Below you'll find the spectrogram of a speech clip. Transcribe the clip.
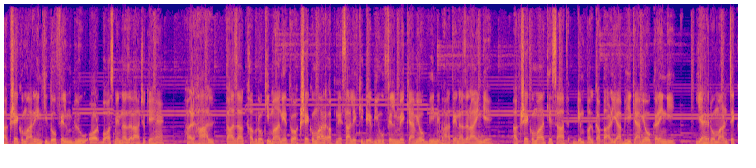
अक्षय कुमार इनकी दो फ़िल्म ब्लू और बॉस में नज़र आ चुके हैं। हर हाल, ताज़ा खबरों की माने तो अक्षय कुमार अपने साले की डेब्यू फ़िल्म में कैमियो भी निभाते नज़र आएँगे। अक्षय कुमार के साथ डिम्पल कपाड़िया भी कैमियो करेंगी। यह रोमांटिक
